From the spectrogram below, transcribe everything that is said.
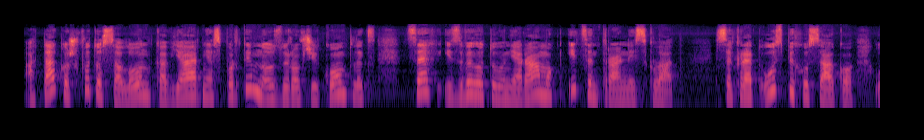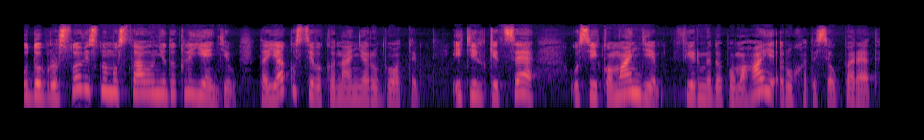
а також фотосалон, кав'ярня, спортивно-оздоровчий комплекс, цех із виготовлення рамок і центральний склад. Секрет успіху САКО у добросовісному ставленні до клієнтів та якості виконання роботи. І тільки це усій команді фірмі допомагає рухатися вперед.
